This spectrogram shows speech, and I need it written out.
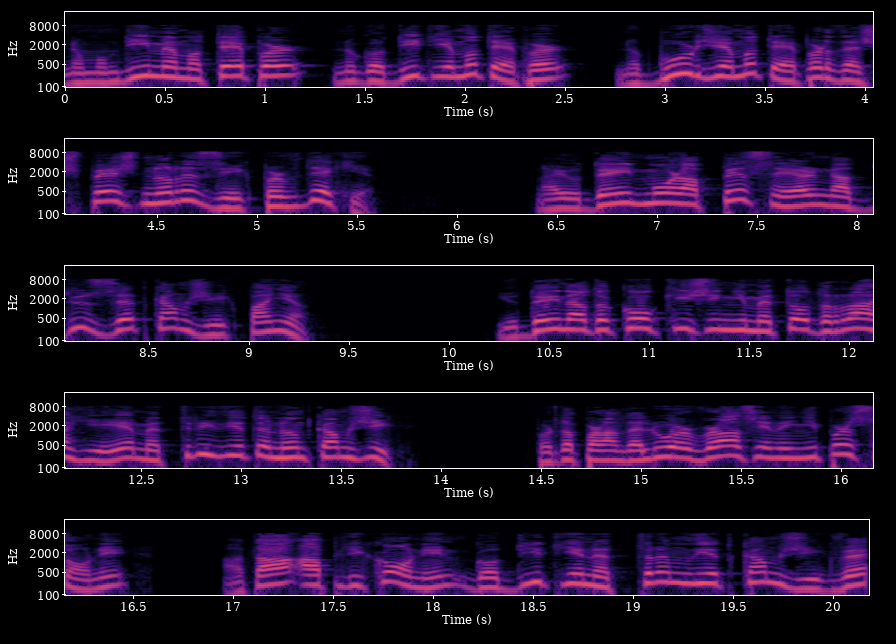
Në mundime më tepër, në goditje më tepër, në burgje më tepër dhe shpesh në rrezik për vdekje. Nga judenjtë mora 5 herë nga 40 kamxhikë pa një. Judenjtë atë kohë kishin një metodë rrahjeje me 39 kamxhikë. Për të parandaluar vrasjen e një personi, ata aplikonin goditjen e 13 kamxhikëve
